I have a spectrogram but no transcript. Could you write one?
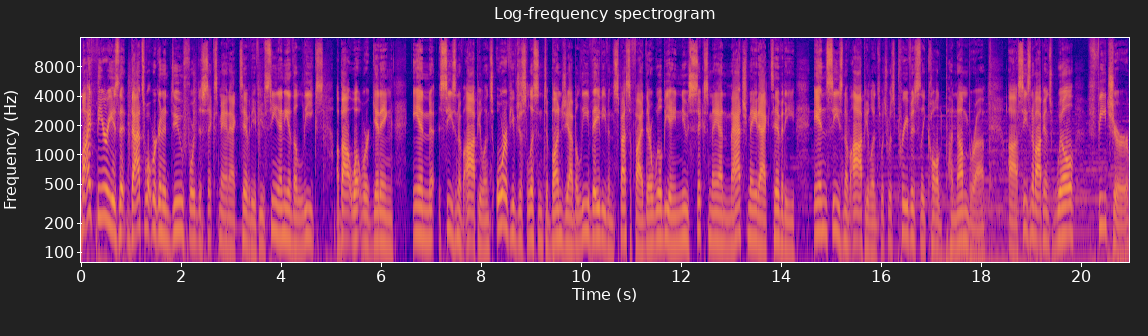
My theory is that that's what we're going to do for the six man activity. If you've seen any of the leaks about what we're getting in Season of Opulence, or if you've just listened to Bungie, I believe they've even specified there will be a new six man match made activity in Season of Opulence, which was previously called Penumbra. Uh, Season of Opulence will feature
